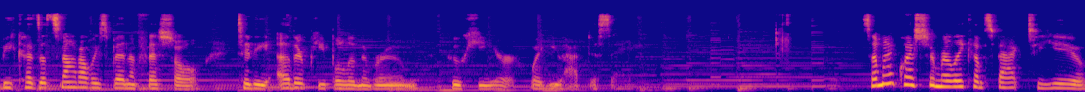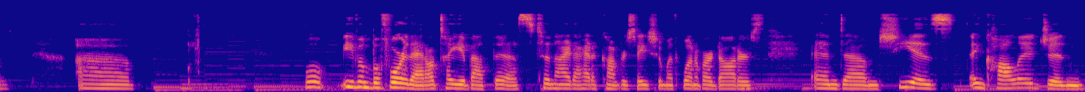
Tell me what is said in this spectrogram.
because it's not always beneficial to the other people in the room who hear what you have to say. So, my question really comes back to you. Uh, well, even before that, I'll tell you about this. Tonight, I had a conversation with one of our daughters, and um, she is in college and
